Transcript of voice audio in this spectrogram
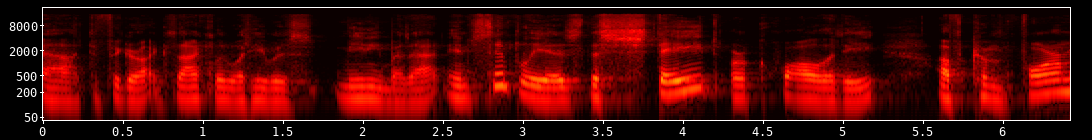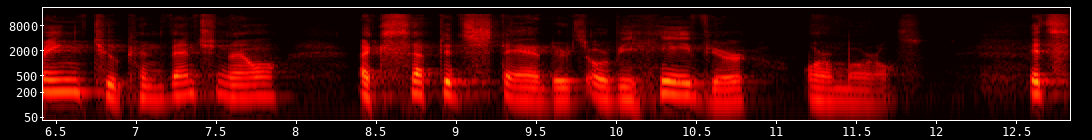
uh, to figure out exactly what he was meaning by that. And simply is the state or quality of conforming to conventional accepted standards or behavior or morals. It's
